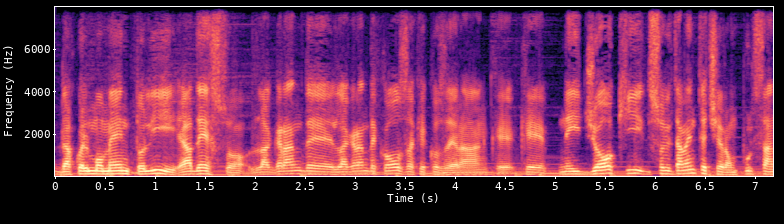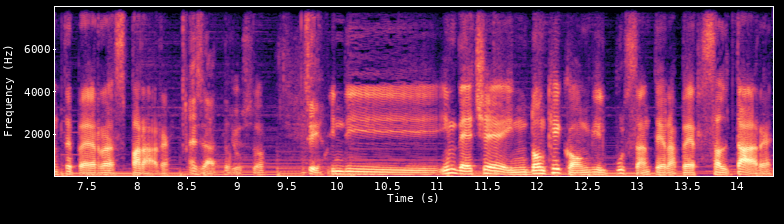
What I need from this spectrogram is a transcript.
da quel momento lì e adesso la grande, la grande cosa che cos'era anche? Che nei giochi solitamente c'era un pulsante per sparare, Esatto. giusto? Sì. Quindi invece in Donkey Kong il pulsante era per saltare.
